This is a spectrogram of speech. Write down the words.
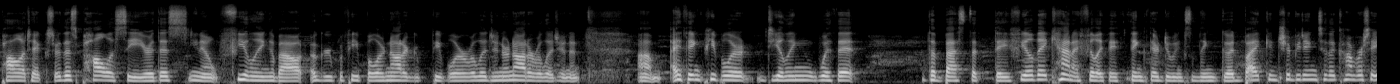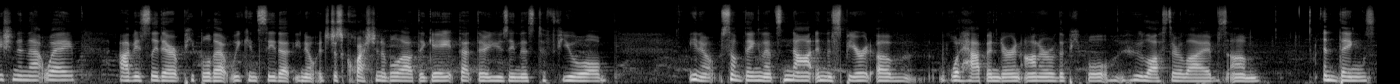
politics or this policy or this you know feeling about a group of people or not a group of people or a religion or not a religion and um, i think people are dealing with it the best that they feel they can. I feel like they think they're doing something good by contributing to the conversation in that way. Obviously, there are people that we can see that, you know, it's just questionable out the gate that they're using this to fuel, you know, something that's not in the spirit of what happened or in honor of the people who lost their lives um, and things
